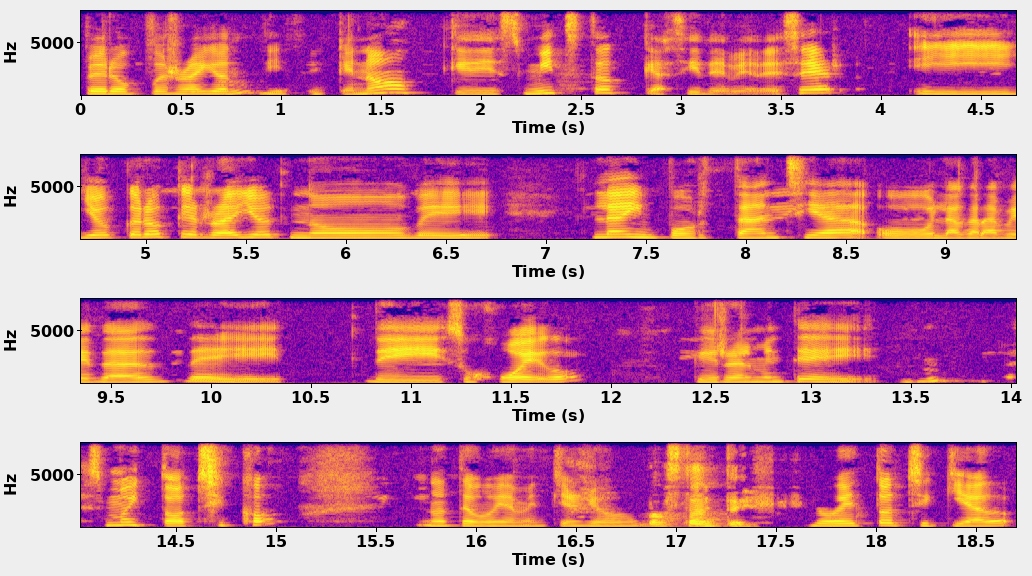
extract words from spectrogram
Pero pues Riot dice que no, que es mixto, que así debe de ser. Y yo creo que Riot no ve la importancia o la gravedad de, su juego, que realmente es muy tóxico. No te voy a mentir, yo bastante lo, he toxiqueado,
